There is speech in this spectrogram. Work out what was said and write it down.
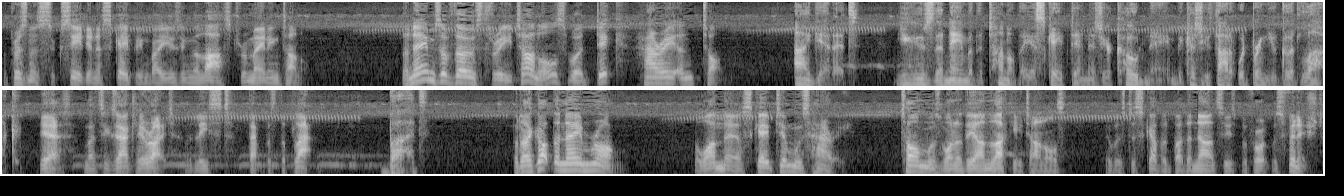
The prisoners succeed in escaping by using the last remaining tunnel. The names of those three tunnels were Dick, Harry, and Tom. I get it. You used the name of the tunnel they escaped in as your code name because you thought it would bring you good luck. Yes, that's exactly right. At least, that was the plan. But But I got the name wrong. The one they escaped in was Harry. Tom was one of the unlucky tunnels. It was discovered by the Nazis before it was finished.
